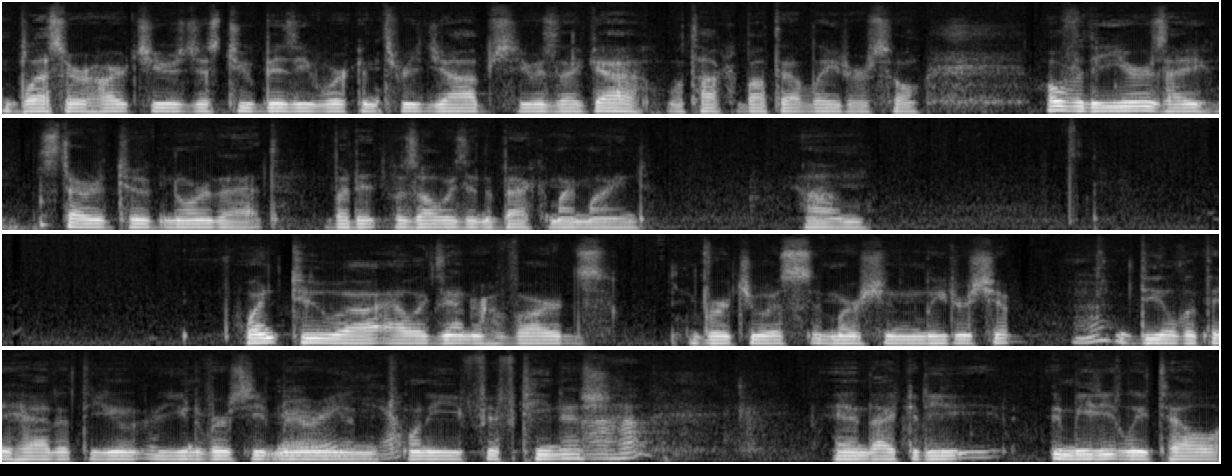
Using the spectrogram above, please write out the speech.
bless her heart, she was just too busy working three jobs. She was like, "Ah, we'll talk about that later." So, over the years, I started to ignore that, but it was always in the back of my mind. Um, went to uh, Alexander Havard's Virtuous Immersion Leadership deal that they had at the U- University of Mary, Mary in yep. 2015ish, uh-huh. and I could e- immediately tell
